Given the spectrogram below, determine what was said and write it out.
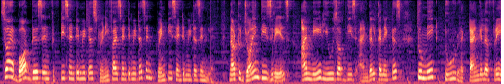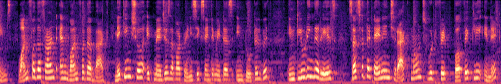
So I bought this in 50 centimeters, 25 centimeters and 20 centimeters in length. Now to join these rails, I made use of these angle connectors to make two rectangular frames, one for the front and one for the back, making sure it measures about 26 centimeters in total width, including the rails such that the 10 inch rack mounts would fit perfectly in it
